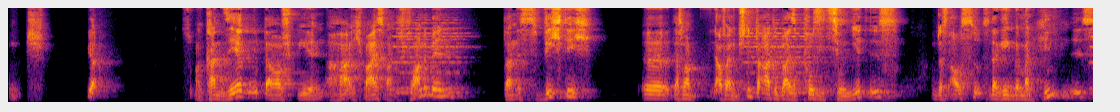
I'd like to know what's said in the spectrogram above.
Und ja, man kann sehr gut darauf spielen, aha, ich weiß, wann ich vorne bin. Dann ist es wichtig, äh, dass man auf eine bestimmte Art und Weise positioniert ist, um das auszunutzen. Dagegen, wenn man hinten ist,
